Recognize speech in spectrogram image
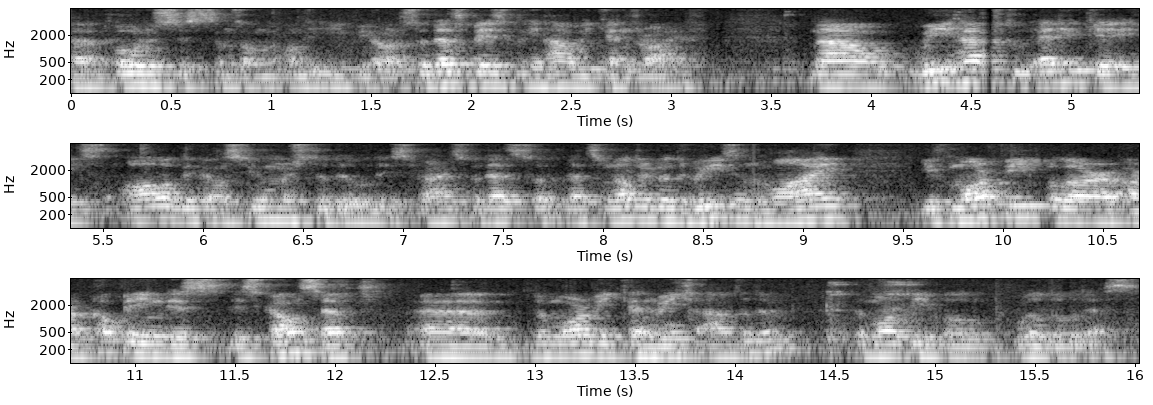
uh, bonus systems on, on the EPR. So that's basically how we can drive. Now, we have to educate all of the consumers to do this, right? So that's, that's another good reason why if more people are, are copying this, this concept, uh, the more we can reach out to them, the more people will do this.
